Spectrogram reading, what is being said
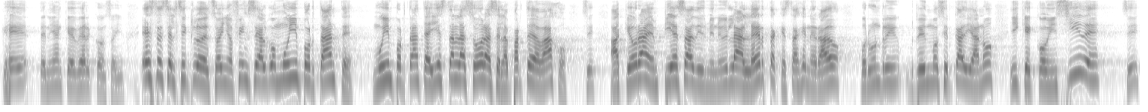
que tenían que ver con sueño. Este es el ciclo del sueño. Fíjense algo muy importante, muy importante. Ahí están las horas en la parte de abajo. ¿sí? ¿A qué hora empieza a disminuir la alerta que está generado por un ritmo circadiano y que coincide ¿sí?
